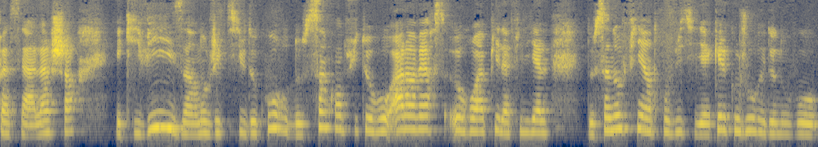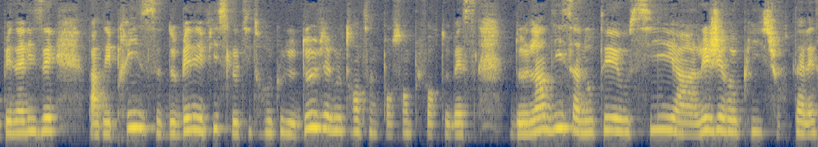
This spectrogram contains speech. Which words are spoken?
passé à l'achat et qui vise un objectif de cours de 58 euros. À l'inverse, EuroAPI, la filiale de Sanofi introduite il y a quelques jours, est de nouveau pénalisée par des prises de bénéfices. Le titre recule de 2,35%, plus forte baisse de l'indice. À noter aussi un léger repli sur Thales,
